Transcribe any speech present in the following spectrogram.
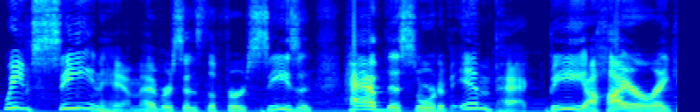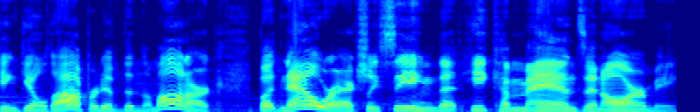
We've seen him, ever since the first season, have this sort of impact, be a higher rank ranking guild operative than the monarch, but now we're actually seeing that he commands an army.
